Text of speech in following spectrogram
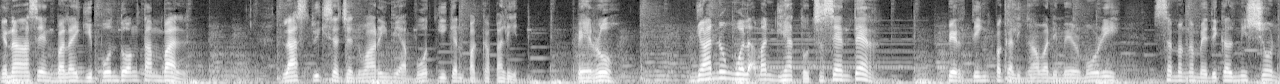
nga naa sa iyang balay gipondo ang tambal. Last week sa January miabot gikan pagkapalit. Pero nganong wala man gihatod sa center. Perting pagalingawan ni Mayor Mori sa mga medical mission.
